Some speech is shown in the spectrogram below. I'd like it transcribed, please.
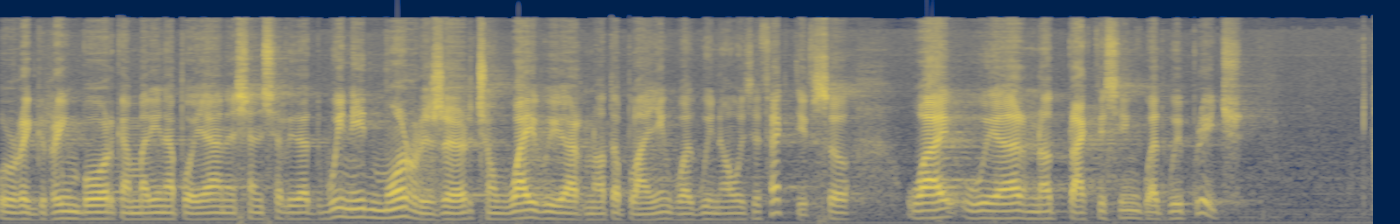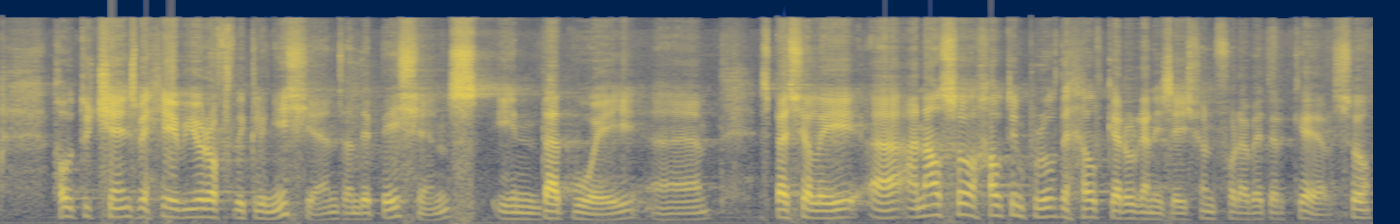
Ulrich Ringborg and Marina Pollán, essentially, that we need more research on why we are not applying what we know is effective. So why we are not practicing what we preach. How to change behavior of the clinicians and the patients in that way, uh, especially, uh, and also how to improve the healthcare organization for a better care. So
